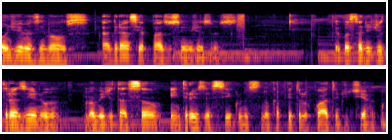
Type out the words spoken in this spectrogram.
Bom dia, meus irmãos, a graça e a paz do Senhor Jesus. Eu gostaria de trazer um, uma meditação em três versículos no capítulo 4 de Tiago.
